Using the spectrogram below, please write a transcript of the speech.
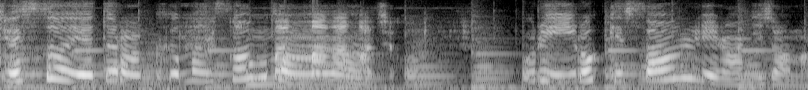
됐어 얘들아 그만 돈만 싸우자. 많아가지고. 우리 이렇게 싸울 일 아니잖아.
